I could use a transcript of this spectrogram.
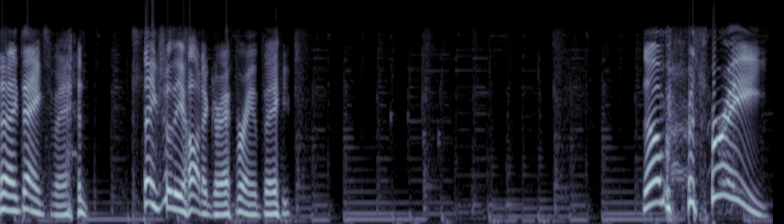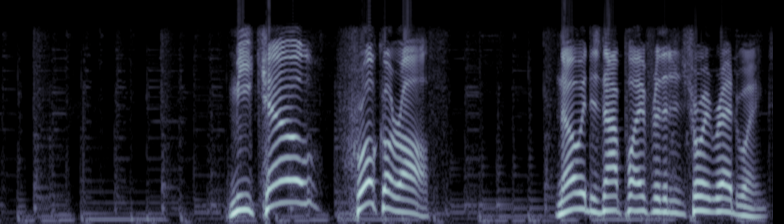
Like, thanks, man. Thanks for the autograph, Rampage. Number three. Mikhail Prokhorov. No, he does not play for the Detroit Red Wings.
